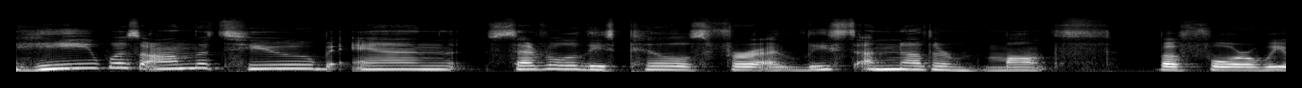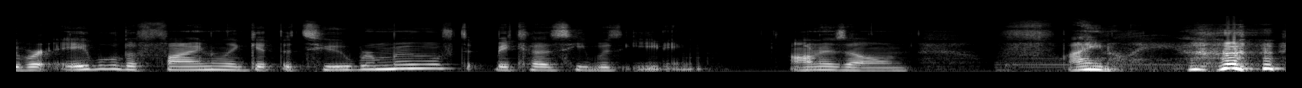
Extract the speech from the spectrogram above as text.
he was on the tube and several of these pills for at least another month before we were able to finally get the tube removed because he was eating on his own. Finally.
